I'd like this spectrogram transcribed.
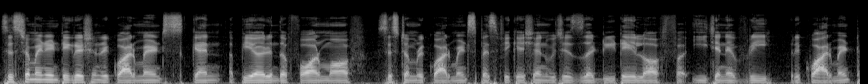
system and integration requirements can appear in the form of system requirement specification which is the detail of uh, each and every requirement.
